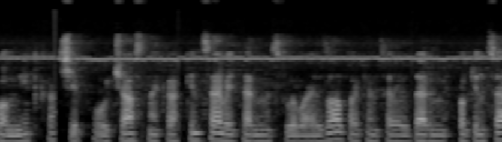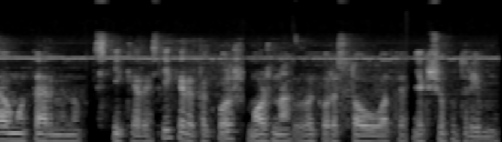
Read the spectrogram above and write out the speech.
помітка, чи по учасниках. Кінцевий термін спливає завтра, кінцевий термін по кінцевому терміну. Стікери. Стікери також можна використовувати, якщо потрібно.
